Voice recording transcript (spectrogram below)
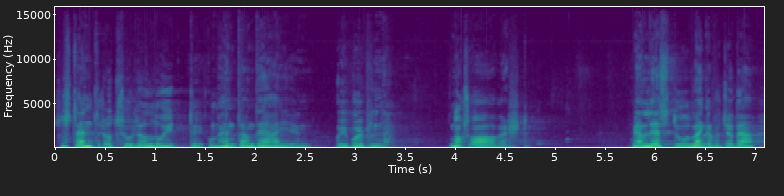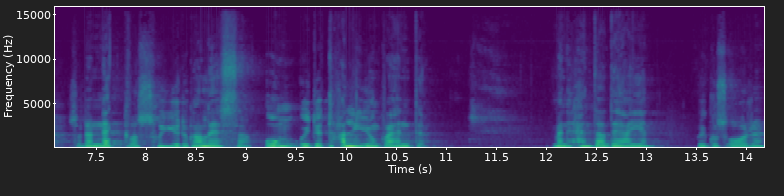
så stender det utrolig lydig om hentan det dagen og i bøyblene. Noks avverst. Men jeg leser du lenger for ikke det, så det er nekva suger du kan lese om og i detalj om hva hentan. Men hentan det dagen og i Guds året,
